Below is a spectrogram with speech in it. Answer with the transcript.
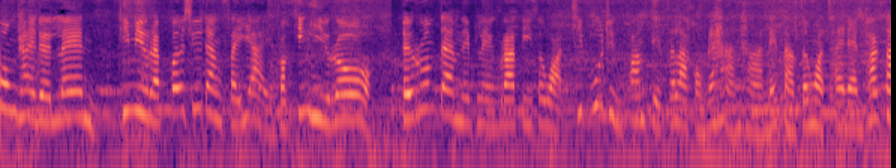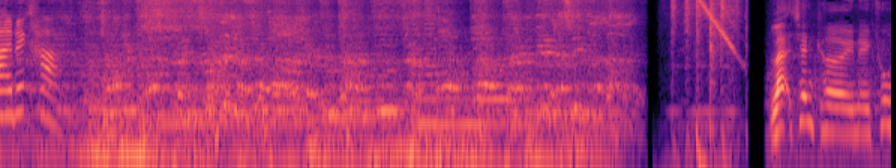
วงไทยเดินเล่น ที่มีแรปเปอร์ชื่อดังไซใหญ่ Fucking Hero ไปร่วมแจมในเพลงราตรีสวัสดิ์ที่พูดถึงความเสียสละของทหารหารใน 3 จังหวัดชายแดนภาคใต้ด้วยค่ะและเช่นเคยในช่วง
